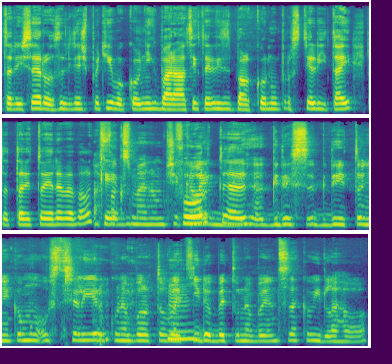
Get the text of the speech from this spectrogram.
tady se rozhlídneš po těch okolních barácích, který z balkonů prostě lítají. To, tady to jede ve A velkém. fakt jsme jenom čekali, Furt, kdy, kdy, kdy to někomu ustřelí ruku, nebo to vletí do bytu, nebo něco takového.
